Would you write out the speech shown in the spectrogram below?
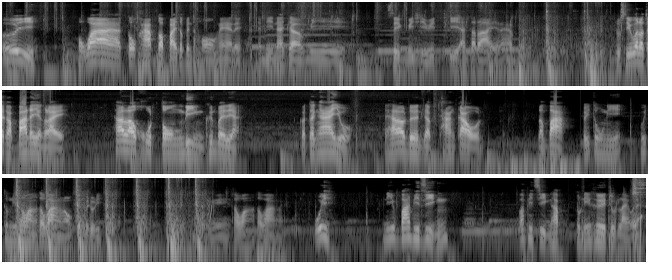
เอ้ยผมว่าโต๊ะคราฟต่อไปต้องเป็นทองแน่เลย อันนี้น่าจะมีสิ่งมีชีวิตที่อันตรายนะครับ ดูซิว่าเราจะกลับบ้านได้อย่างไร ถ้าเราขุดตรงดิ่งขึ้นไปเนี่ย ก็จะง่ายอยู่ แต่ถ้าเราเดินกับทางเก่าลำบาก เฮ้ยตรงนี้เฮ้ยตรงนี้สว่างสว่างลองขึ้นไปดูดินี่สว่างสว่างเลยอุ้ย นี่บ้านผีสิง บ้านผีสิงครับ ตรงนี้คือจุดอะไรวะเนี่ย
